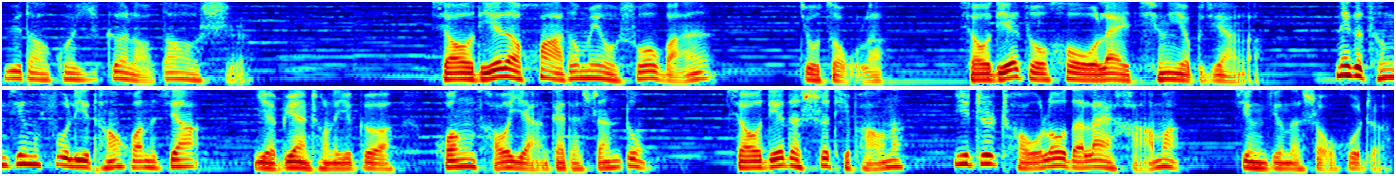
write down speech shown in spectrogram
遇到过一个老道士。小蝶的话都没有说完，就走了。小蝶走后，赖青也不见了。那个曾经富丽堂皇的家，也变成了一个荒草掩盖的山洞。小蝶的尸体旁呢，一只丑陋的癞蛤蟆静静的守护着。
